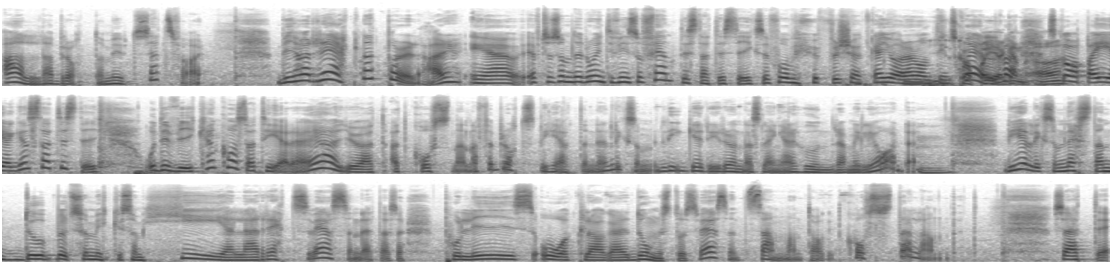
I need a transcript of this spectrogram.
alla brott de utsätts för. Vi har räknat på det där. Eh, eftersom det då inte finns offentlig statistik så får vi försöka göra någonting skapa själva. Egen, ja. Skapa egen statistik. Och det vi kan konstatera är ju att, att kostnaderna för brottsligheten liksom ligger i runda slängar 100 miljarder. Mm. Det är liksom nästan dubbelt så mycket som hela rättsväsendet, alltså polis, åklagare, domstolsväsendet sammantaget kostar landet. Så att eh,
